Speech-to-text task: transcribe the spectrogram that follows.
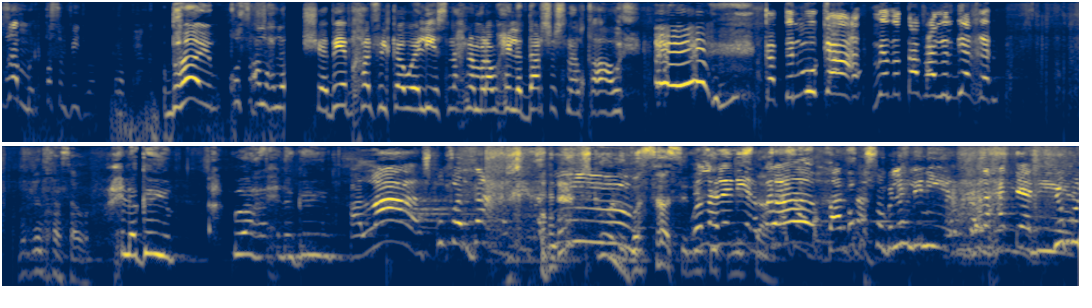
زمر قص الفيديو. بهايم قص الله لا شباب خلف الكواليس نحن مروحين للدار شش نلقاو كابتن موكا ماذا تفعل الداخل؟ بدنا ندخل نصور أحلى واه أحلى قيم الله شكون فرقعنا شكون البصاص اللي والله مستعد؟ أنا برصع أقسم بالله ليني ولا حتى يعني يقول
